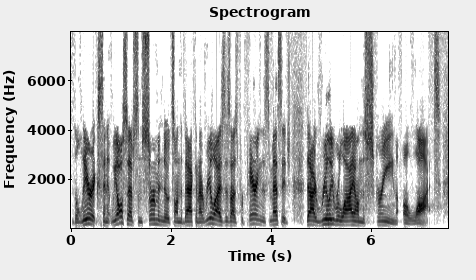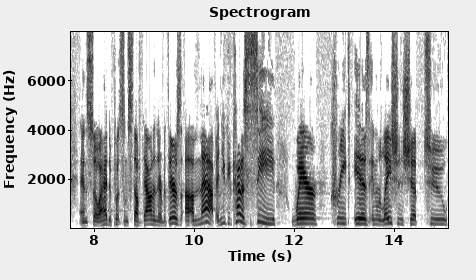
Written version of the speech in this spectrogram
the lyrics in it. We also have some sermon notes on the back, and I realized as I was preparing this message that I really rely on the screen a lot. And so I had to put some stuff down in there. But there's a map, and you can kind of see where Crete is in relationship to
